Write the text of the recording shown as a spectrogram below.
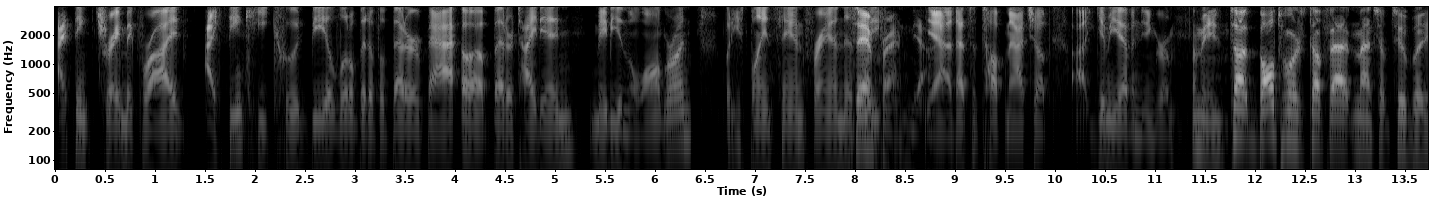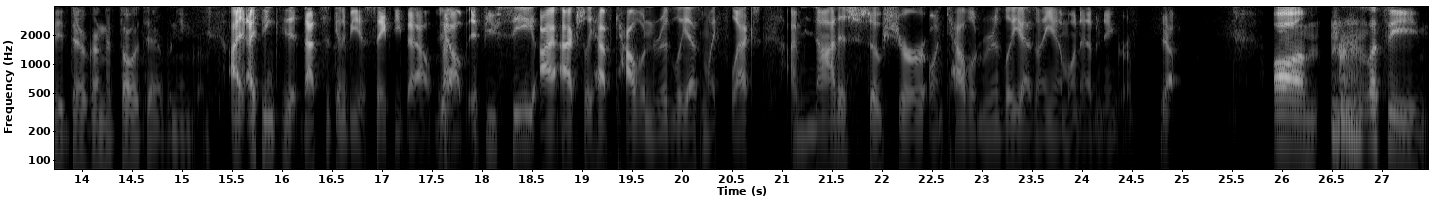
I think Trey McBride. I think he could be a little bit of a better bat, uh, better tight end, maybe in the long run. But he's playing San Fran this week. San week. Fran, yeah. yeah, that's a tough matchup. Uh, give me Evan Engram. I mean, t- Baltimore's a tough at- matchup too, but he, they're going to throw it to Evan Engram. I, I think that that's going to be a safety valve. valve. If you see, I actually have Calvin Ridley as my flex. I'm not as so sure on Calvin Ridley as I am on Evan Engram. Yeah. Um, let's see.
